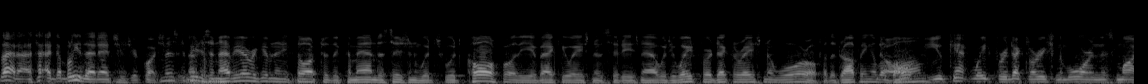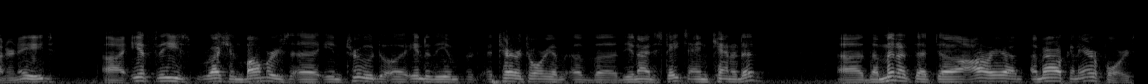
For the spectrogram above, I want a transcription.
that I, th- I believe that answers your question. Mr. Peterson, have you ever given any thought to the command decision which would call for the evacuation of cities? Now, would you wait for a declaration of war or for the dropping of a bomb? you can't wait for a declaration of war in this modern age. Uh, if these Russian bombers uh, intrude uh, into the territory of, of uh, the United States and Canada, uh, the minute that uh, our air, American Air Force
